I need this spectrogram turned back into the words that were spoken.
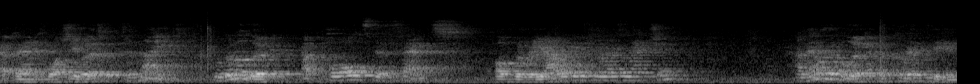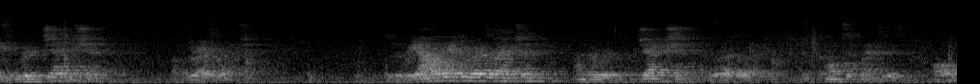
uh, Ben Washy with us. But tonight we're going to look at Paul's defense of the reality of the resurrection. And then we're going to look at the Corinthians' rejection of the resurrection. So the reality of the resurrection and the rejection of the resurrection and consequences of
